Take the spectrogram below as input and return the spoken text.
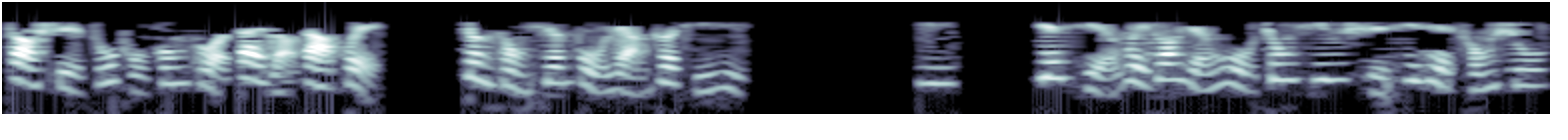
赵氏族谱工作代表大会。郑重宣布两个提议：一、编写魏庄人物中兴史系列丛书，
